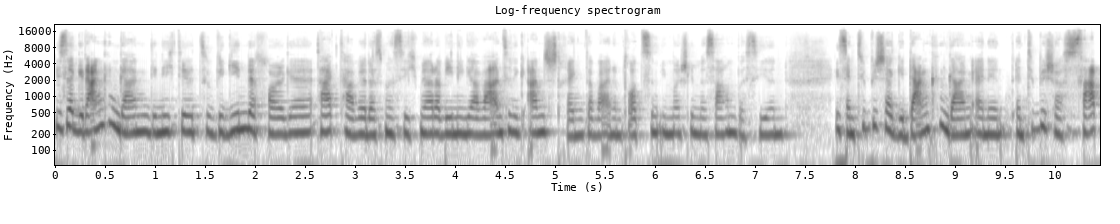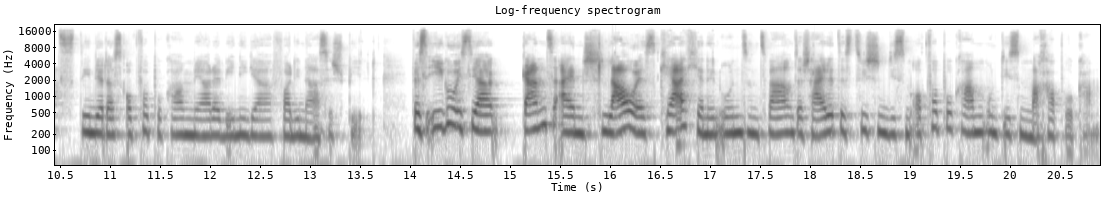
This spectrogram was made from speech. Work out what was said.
Dieser Gedankengang, den ich dir zu Beginn der Folge gesagt habe, dass man sich mehr oder weniger wahnsinnig anstrengt, aber einem trotzdem immer schlimme Sachen passieren, ist ein typischer Gedankengang, ein, ein typischer Satz, den dir das Opferprogramm mehr oder weniger vor die Nase spielt. Das Ego ist ja ganz ein schlaues Kerlchen in uns und zwar unterscheidet es zwischen diesem Opferprogramm und diesem Macherprogramm.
